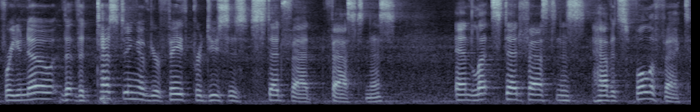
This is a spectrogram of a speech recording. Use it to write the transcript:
For you know that the testing of your faith produces steadfastness, and let steadfastness have its full effect,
